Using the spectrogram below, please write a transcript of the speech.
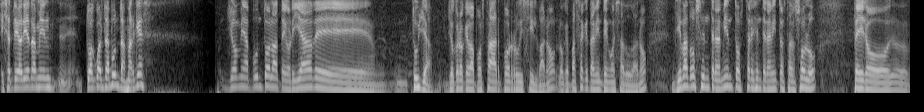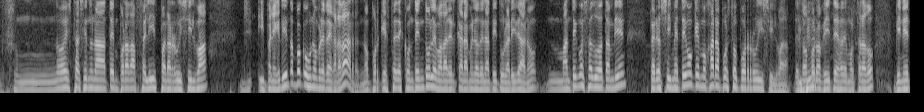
Esa teoría también, eh, ¿tú a cuál te apuntas, Márquez? Yo me apunto a la teoría de tuya. Yo creo que va a apostar por Ruiz Silva, ¿no? Lo que pasa es que también tengo esa duda, ¿no? Lleva dos entrenamientos, tres entrenamientos tan solo, pero eh, no está siendo una temporada feliz para Ruiz Silva. Y Pellegrini tampoco es un hombre de agradar, no porque esté descontento le va a dar el caramelo de la titularidad, ¿no? Mantengo esa duda también, pero si me tengo que mojar apuesto por Ruiz Silva. De todas Ujú. formas, Benítez ha demostrado, viene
